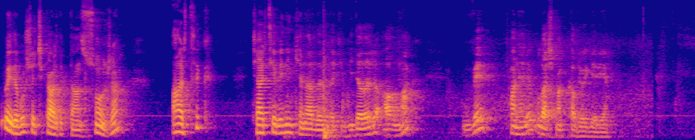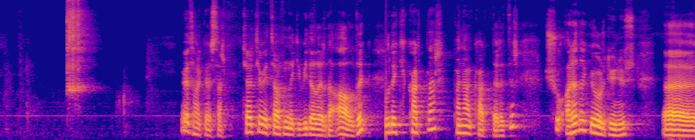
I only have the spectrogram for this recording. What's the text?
Burayı da boşa çıkardıktan sonra artık çerçevenin kenarlarındaki vidaları almak ve panele ulaşmak kalıyor geriye. Evet arkadaşlar, çerçeve etrafındaki vidaları da aldık. Buradaki kartlar panel kartlarıdır. Şu arada gördüğünüz e,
